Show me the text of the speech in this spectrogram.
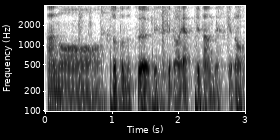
あのちょっとずつですけどやってたんですけど。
